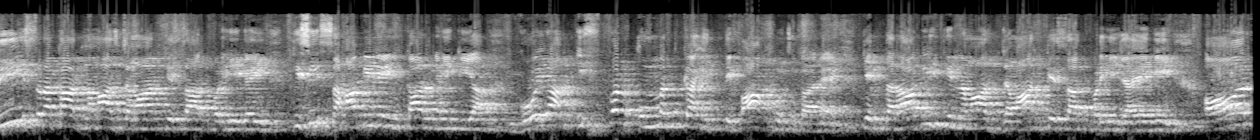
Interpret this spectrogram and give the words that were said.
بیس رکعت نماز جماعت ساتھ پڑھی گئی۔ کسی صحابی نے انکار نہیں کیا۔ گویا اس پر امت کا اتفاق ہو چکا ہے کہ تراویح کی نماز جماعت کے ساتھ پڑھی جائے گی اور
